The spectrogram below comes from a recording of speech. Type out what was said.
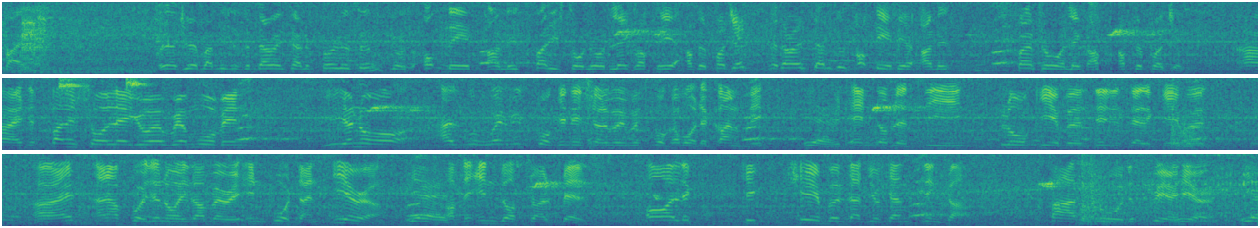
pipes. We're here by Mr. Darrington Ferguson gives update on the Spanish Town Road leg of the, of the project. So Darrington gives update here on the Spanish Road leg of, of the project. Alright, the Spanish Road leg we're, we're moving you know, as when we spoke initially, we spoke about the conflicts yeah. with NWC, flow cables, digital cables, all right and of course you know it's a very important area yes. of the industrial belt all the cables that you can think of pass through the sphere here yes.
